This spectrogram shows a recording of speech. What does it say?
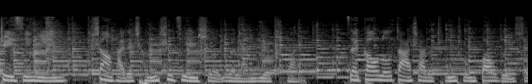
这些年，上海的城市建设越来越快，在高楼大厦的重重包围下，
